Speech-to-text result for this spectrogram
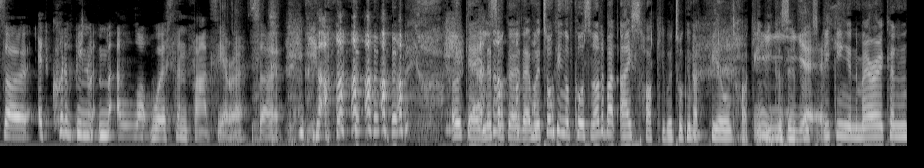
So it could have been a lot worse than 5-0. So. Okay, let's not go there. We're talking, of course, not about ice hockey. We're talking about field hockey because if Yes. we're speaking in American,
